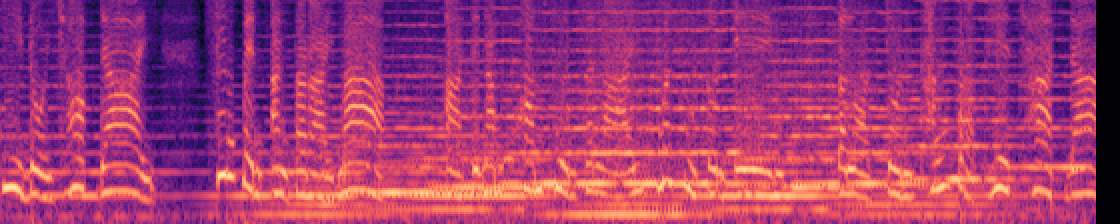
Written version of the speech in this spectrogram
ที่โดยชอบได้ ซึ่งเป็นอันตรายมาก อาจจะนำความเสื่อมสลายมาสู่ตนเอง ตลอดจนทั้งประเทศชาติได้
